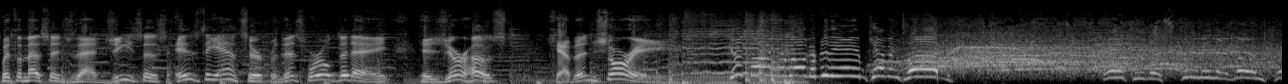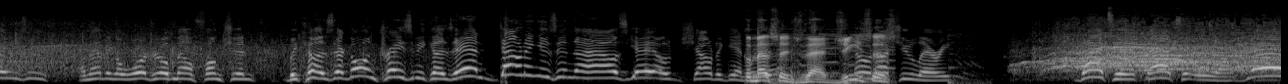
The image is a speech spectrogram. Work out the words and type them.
with the message that Jesus is the answer for this world today, is your host, Kevin Shorey. Good morning and welcome to the AM Kevin Club. Thank you. They're screaming, they're going crazy. I'm having a wardrobe malfunction because they're going crazy because Ann Downing is in the house. Yeah, oh, shout again. The message you? that Jesus. No, not you, Larry. That's it. That's what we want. Yes.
